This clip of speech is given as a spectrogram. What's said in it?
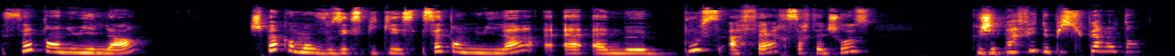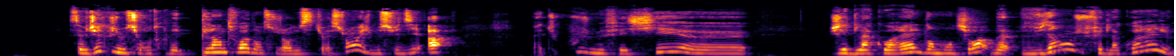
cet ennui-là, je sais pas comment vous expliquer, cet ennui-là, elle, me pousse à faire certaines choses que j'ai pas fait depuis super longtemps. Ça veut dire que je me suis retrouvée plein de fois dans ce genre de situation et je me suis dit, ah, bah du coup, je me fais chier, euh, j'ai de l'aquarelle dans mon tiroir, bah viens, je fais de l'aquarelle.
